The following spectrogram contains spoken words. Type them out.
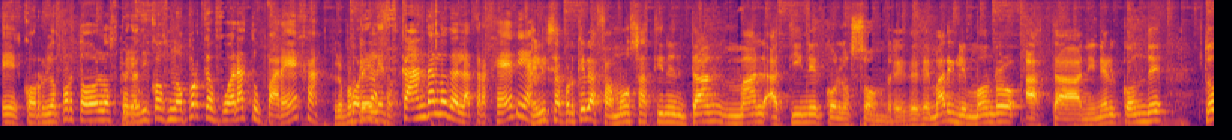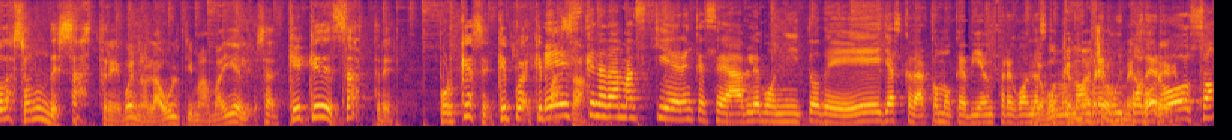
eh, corrió por todos los periódicos, no porque fuera tu pareja, Pero ¿por por el escándalo de la tragedia. Elisa, ¿por qué las famosas tienen tan mal atine con los hombres? Desde Marilyn Monroe hasta Ninel Conde, todas son un desastre. Bueno, la última, Mayel. O sea, ¿qué, qué desastre? ¿Por qué? se- ¿Qué, qué pasa? Es que nada más quieren que se hable bonito de ellas, quedar como que bien fregonas con un hombre muy mejores. poderoso,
